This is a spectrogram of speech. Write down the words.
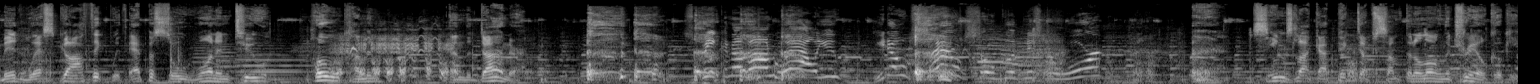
Midwest Gothic with episode 1 and 2, Homecoming, and The Diner. Speaking of unwell, you you don't sound so good, Mr. Ward. Seems like I picked up something along the trail, Cookie.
